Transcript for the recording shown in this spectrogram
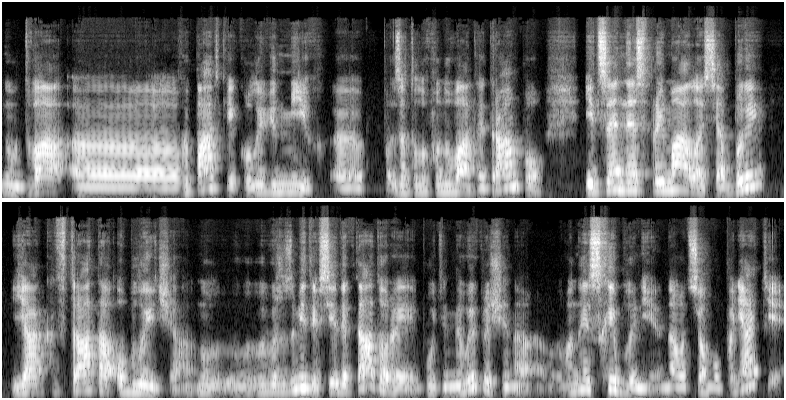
ну, два е, випадки, коли він міг е, зателефонувати Трампу, і це не сприймалося би. Як втрата обличчя, ну ви ж розумієте, всі диктатори, Путін не виключено, вони схиблені на цьому понятті.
